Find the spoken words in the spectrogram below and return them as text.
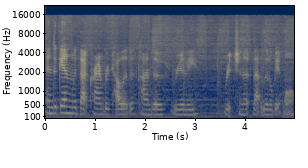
And again with that cranberry colour to kind of really richen it that little bit more.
